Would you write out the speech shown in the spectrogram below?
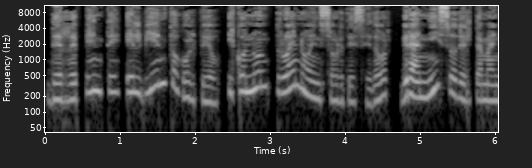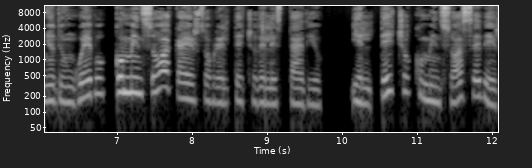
de repente el viento golpeó y con un trueno ensordecedor, granizo del tamaño de un huevo comenzó a caer sobre el techo del estadio y el techo comenzó a ceder.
